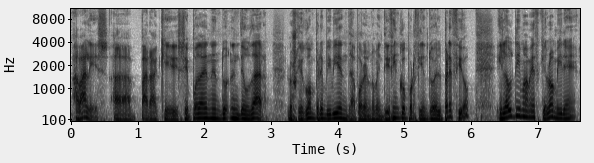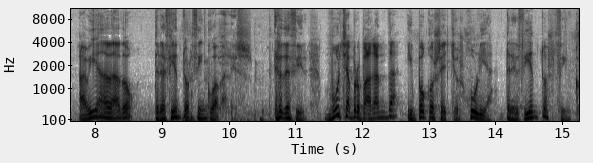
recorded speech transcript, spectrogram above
avales para que se puedan endeudar los que compren vivienda por el 95% del precio y la última vez que lo miré había dado 305 avales. Es decir, mucha propaganda y pocos hechos. Julia, 305.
